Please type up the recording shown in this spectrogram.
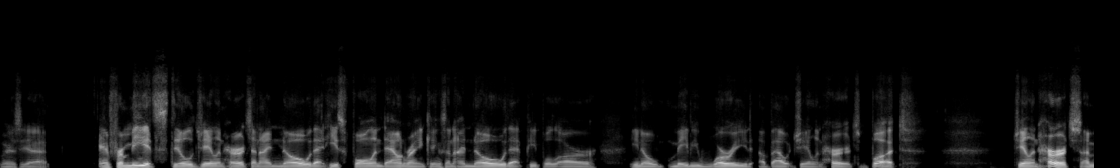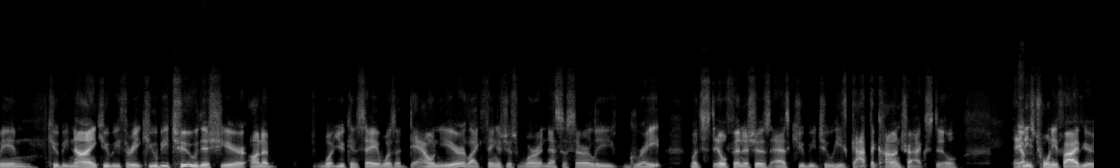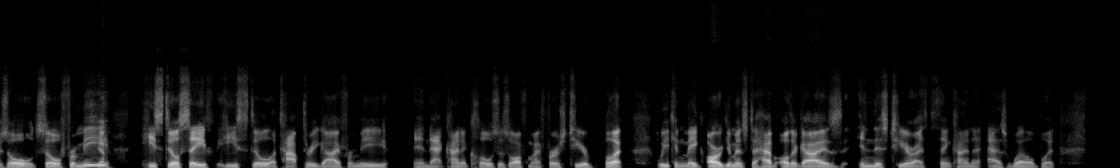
where's he at? And for me, it's still Jalen Hurts, and I know that he's fallen down rankings, and I know that people are, you know, maybe worried about Jalen Hurts, but Jalen mm-hmm. Hurts, I mean, QB nine, QB three, QB two this year on a what you can say was a down year. Like things just weren't necessarily great, but still finishes as QB two. He's got the contract still, and Yep. he's 25 years old. So for me, Yep. he's still safe. He's still a top three guy for me. And that kind of closes off my first tier. But we can make arguments to have other guys in this tier, I think, kind of as well. But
